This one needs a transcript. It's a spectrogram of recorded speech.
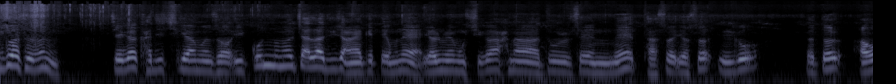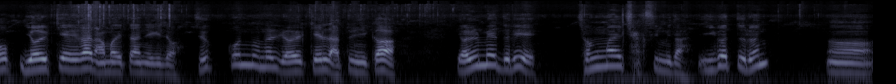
이것은 제가 가지치기 하면서 이 꽃눈을 잘라주지 않았기 때문에 열매 뭉치가 하나, 둘, 셋, 넷, 다섯, 여섯, 일곱, 여덟, 아홉, 열 개가 남아있다는 얘기죠. 즉, 꽃눈을 열 개를 놔두니까 열매들이 정말 작습니다. 이것들은, 어,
